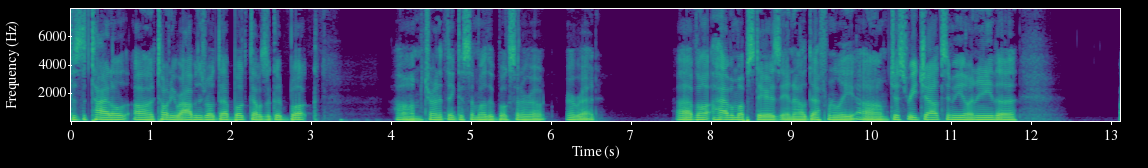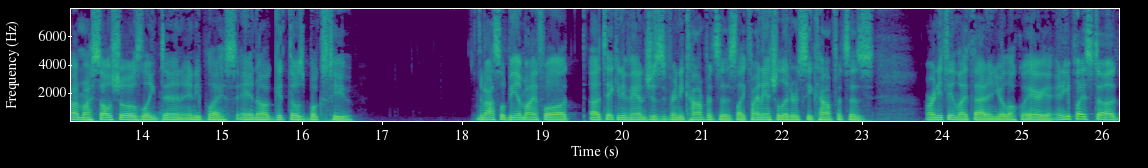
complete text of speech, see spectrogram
Is the title? Uh, Tony Robbins wrote that book. That was a good book. Um, I'm trying to think of some other books that I wrote or read. I have, I have them upstairs, and I'll definitely um, just reach out to me on any of the on my socials, LinkedIn, any place, and I'll get those books to you. And also being mindful of uh, taking advantages of any conferences, like financial literacy conferences or anything like that in your local area. Any place to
